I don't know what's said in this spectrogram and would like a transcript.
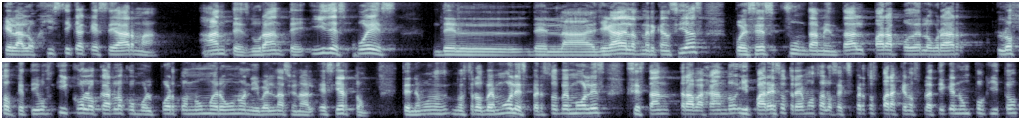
Que la logística que se arma antes, durante y después de la llegada de las mercancías, pues es fundamental para poder lograr los objetivos y colocarlo como el puerto número uno a nivel nacional. Es cierto, tenemos nuestros bemoles, pero esos bemoles se están trabajando y para eso traemos a los expertos para que nos platiquen un poquito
